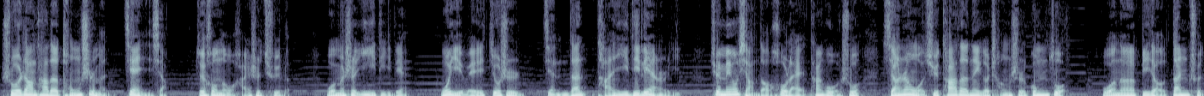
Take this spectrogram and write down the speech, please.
说让他的同事们见一下。最后呢，我还是去了。我们是异地恋。我以为就是简单谈异地恋而已，却没有想到后来他跟我说想让我去他的那个城市工作。我呢比较单纯，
